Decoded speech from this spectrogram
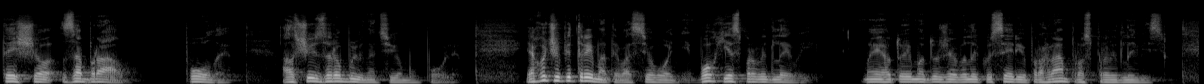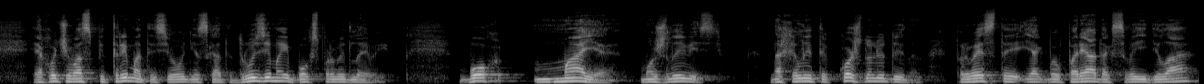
те, що забрав поле, але що й заробив на цьому полі. Я хочу підтримати вас сьогодні. Бог є справедливий. Ми готуємо дуже велику серію програм про справедливість. Я хочу вас підтримати сьогодні сказати, друзі мої, Бог справедливий. Бог має можливість нахилити кожну людину, привести якби в порядок свої діла,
